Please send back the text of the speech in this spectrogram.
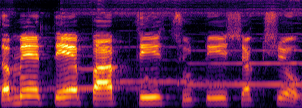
તમે તે પાપથી છૂટી શકશો.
